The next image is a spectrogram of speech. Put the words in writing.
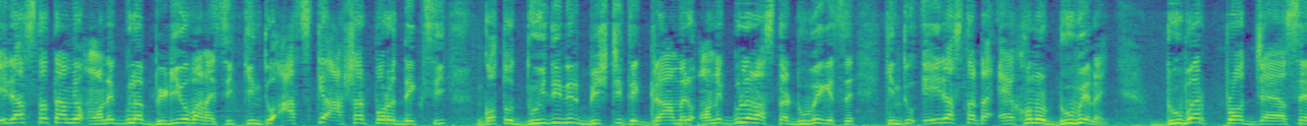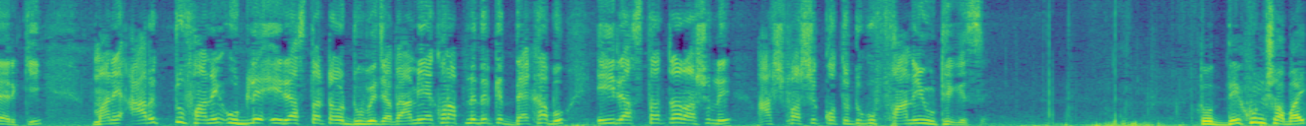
এই রাস্তাতে আমি অনেকগুলা ভিডিও বানাইছি, কিন্তু আজকে আসার পরে দেখছি গত দুই দিনের বৃষ্টিতে গ্রামের অনেকগুলো রাস্তা ডুবে গেছে, কিন্তু এই রাস্তাটা এখনও ডুবে নাই। ডুবার পর্যায়ে আছে আর কি। মানে আর একটু ফানে উঠলে এই রাস্তাটাও ডুবে যাবে। আমি এখন আপনাদেরকে দেখাবো এই রাস্তাটার আসলে আশপাশে কতটুকু ফানে উঠে গেছে। তো দেখুন সবাই,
